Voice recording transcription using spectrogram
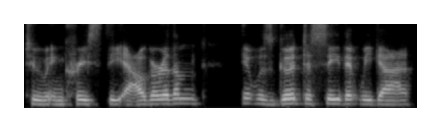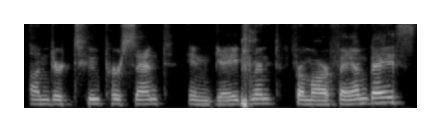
to increase the algorithm it was good to see that we got under 2% engagement from our fan base.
